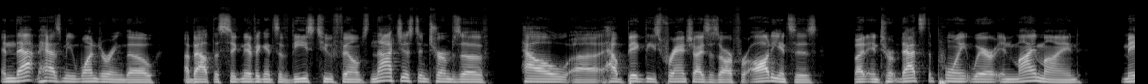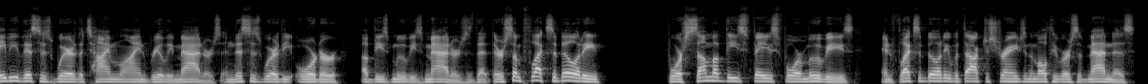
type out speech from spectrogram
And that has me wondering though about the significance of these two films, not just in terms of how uh, how big these franchises are for audiences, but in that's the point where, in my mind, maybe this is where the timeline really matters. And this is where the order of these movies matters is that there's some flexibility for some of these phase four movies and flexibility with Doctor Strange and the Multiverse of Madness.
